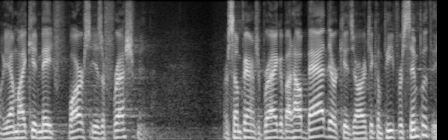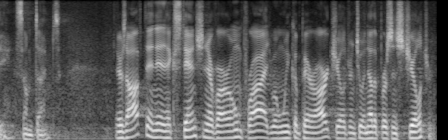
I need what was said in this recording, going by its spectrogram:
Oh, yeah, my kid made varsity as a freshman. Or some parents brag about how bad their kids are to compete for sympathy sometimes. There's often an extension of our own pride when we compare our children to another person's children.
